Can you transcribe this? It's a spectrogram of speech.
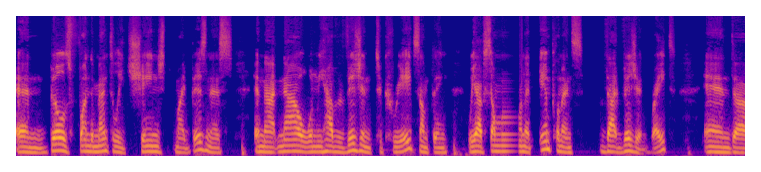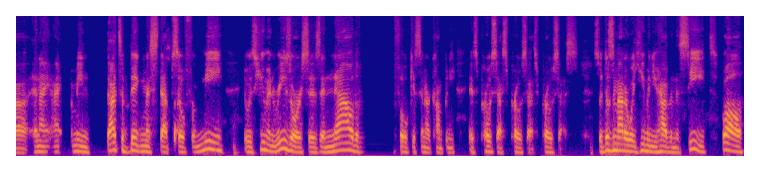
and Bill's fundamentally changed my business. And that now, when we have a vision to create something, we have someone that implements that vision, right? And uh, and I, I, I mean, that's a big misstep. So for me, it was human resources, and now the focus in our company is process, process, process. So it doesn't matter what human you have in the seat. Well,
